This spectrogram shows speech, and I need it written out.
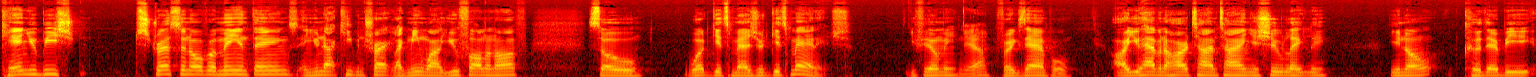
can you be st- stressing over a million things and you're not keeping track? Like meanwhile, you falling off. So what gets measured gets managed. You feel me? Yeah. For example, are you having a hard time tying your shoe lately? You know, could there be?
